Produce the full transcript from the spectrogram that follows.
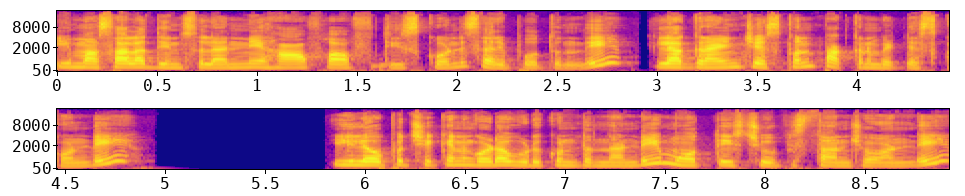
ఈ మసాలా దినుసులన్నీ హాఫ్ హాఫ్ తీసుకోండి. సరిపోతుంది. ఇలా గ్రైండ్ చేసుకొని పక్కన పెట్టేసుకోండి. ఈలోపు చికెన్ కూడా ఉడుకుంటుందండి. మూత తీసి చూపిస్తాను చూడండి.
